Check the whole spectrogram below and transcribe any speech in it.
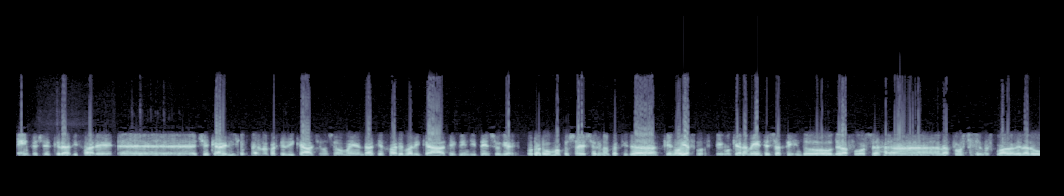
sempre, cercherà di fare, eh, cercare di giocare una partita di calcio. Non siamo mai andati a fare barricate, quindi penso che la Roma possa essere una partita che noi affronteremo chiaramente sapendo della forza, la forza della squadra della Roma.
